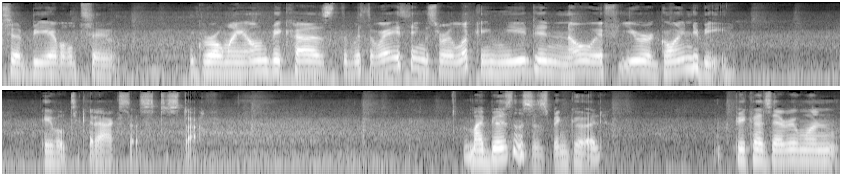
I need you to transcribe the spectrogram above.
to be able to grow my own because with the way things were looking, you didn't know if you were going to be able to get access to stuff. My business has been good because everyone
